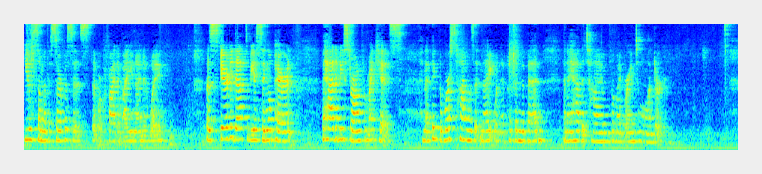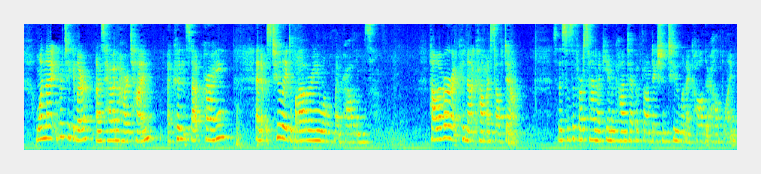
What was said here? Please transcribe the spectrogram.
use some of the services that were provided by United Way. I was scared to death to be a single parent, but had to be strong for my kids. And I think the worst time was at night when I put them to bed and I had the time for my brain to wander. One night in particular, I was having a hard time. I couldn't stop crying, and it was too late to bother anyone with my problems. However, I could not calm myself down. So this was the first time I came in contact with Foundation 2 when I called their helpline.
